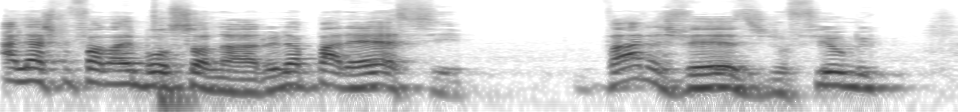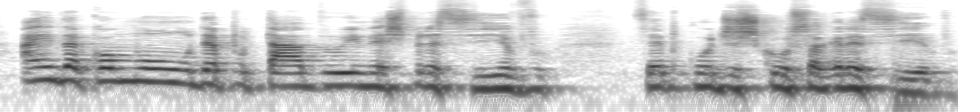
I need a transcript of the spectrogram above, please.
Aliás, por falar em Bolsonaro, ele aparece várias vezes no filme ainda como um deputado inexpressivo, sempre com um discurso agressivo.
